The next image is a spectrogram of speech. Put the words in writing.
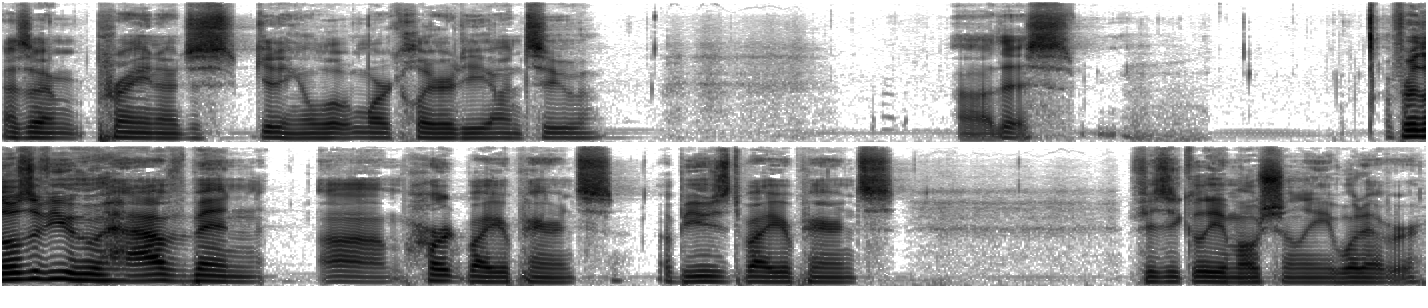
As I'm praying, I'm just getting a little more clarity onto uh, this. For those of you who have been um, hurt by your parents, abused by your parents, physically, emotionally, whatever,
